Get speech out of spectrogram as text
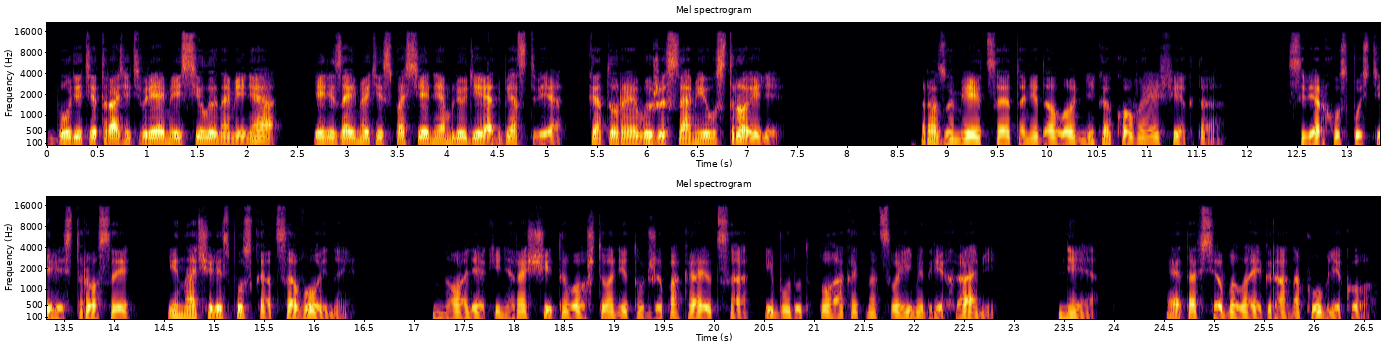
«Будете тратить время и силы на меня, или займетесь спасением людей от бедствия, которое вы же сами устроили?» Разумеется, это не дало никакого эффекта. Сверху спустились тросы и начали спускаться воины. Но Олег и не рассчитывал, что они тут же покаются и будут плакать над своими грехами. Нет, это все была игра на публику.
